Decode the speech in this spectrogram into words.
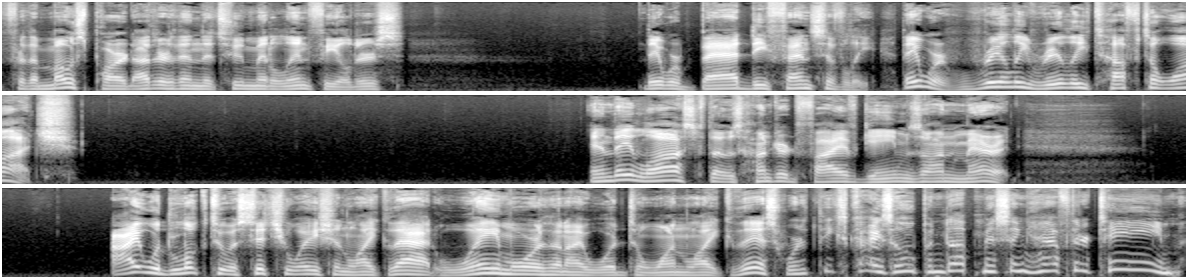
for the most part, other than the two middle infielders. They were bad defensively. They were really, really tough to watch. And they lost those 105 games on merit. I would look to a situation like that way more than I would to one like this, where these guys opened up missing half their team.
